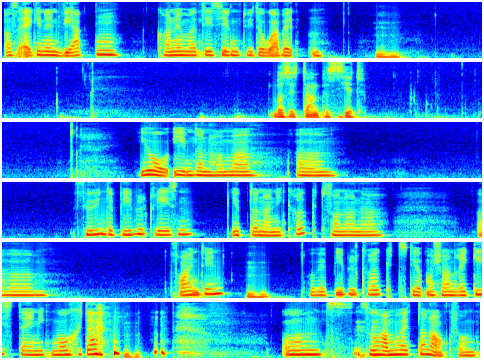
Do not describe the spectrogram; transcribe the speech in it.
aus eigenen Werken kann ich mir das irgendwie da arbeiten. Was ist dann passiert? Ja, eben dann haben wir ähm, viel in der Bibel gelesen. Ich habe dann eine gekriegt von einer ähm, Freundin. Mhm. habe ich eine Bibel gekriegt, die hat mir schon ein Register reingemacht. und so haben wir halt dann angefangen,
